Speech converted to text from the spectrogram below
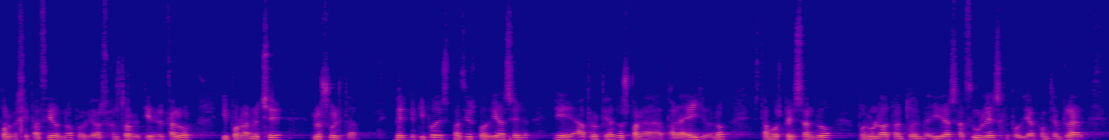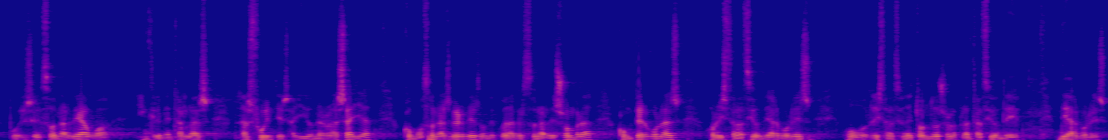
por vegetación, ¿no? porque el asfalto retiene el calor y por la noche lo suelta. Ver qué tipo de espacios podrían ser eh, apropiados para, para ello. ¿no? Estamos pensando, por un lado, tanto en medidas azules que podrían contemplar pues, eh, zonas de agua, incrementar las, las fuentes allí donde no las haya, como zonas verdes donde pueda haber zonas de sombra, con pérgolas o la instalación de árboles o la instalación de toldos o la plantación de, de árboles.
